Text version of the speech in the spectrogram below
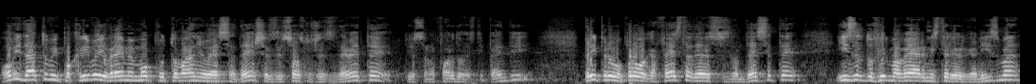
Ovi datumi pokrivaju vreme mog putovanja u SAD, 68-69. bio sam na Fordove stipendiji, pripremu prvoga festa 1970. izradu filma VR Misterija organizma,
